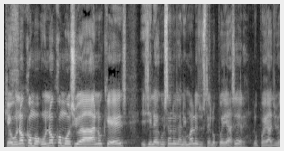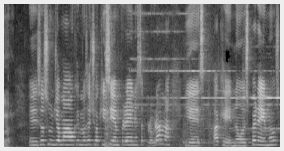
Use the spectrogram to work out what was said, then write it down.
que uno, como, uno como ciudadano que es, y si le gustan los animales, usted lo puede hacer, lo puede ayudar. Eso es un llamado que hemos hecho aquí siempre en este programa y es a que no esperemos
